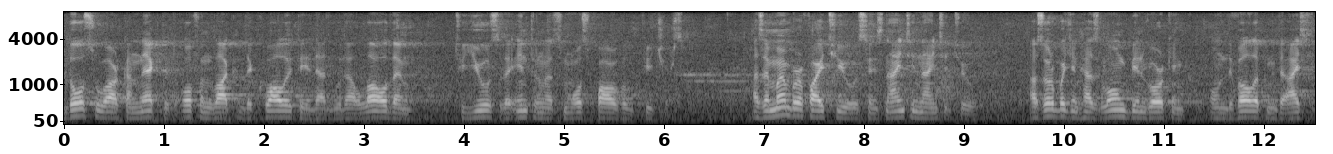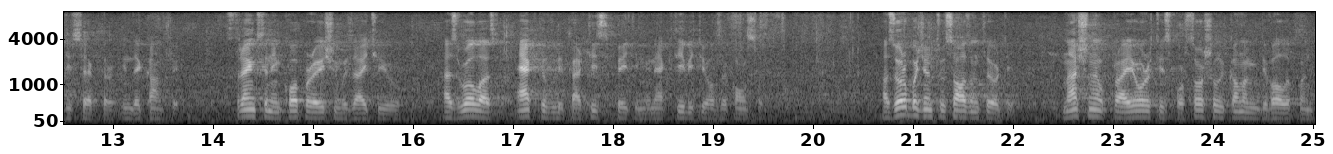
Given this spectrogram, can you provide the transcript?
those who are connected often lack the quality that would allow them to use the internet's most powerful features. As a member of ITU since 1992, Azerbaijan has long been working on developing the ICT sector in the country, strengthening cooperation with ITU, as well as actively participating in activity of the Council. Azerbaijan 2030, National Priorities for Social Economic Development,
